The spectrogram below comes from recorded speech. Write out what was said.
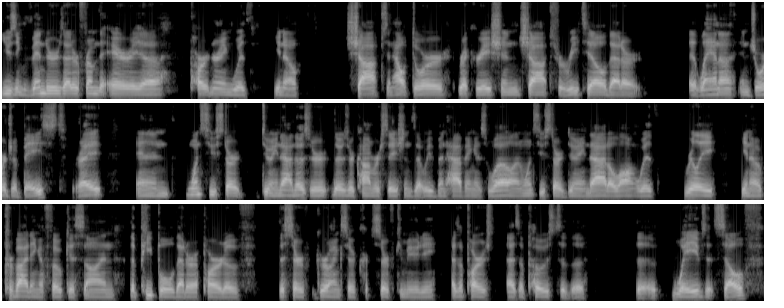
using vendors that are from the area, partnering with, you know, shops and outdoor recreation shops for retail that are Atlanta and Georgia based, right? And once you start doing that, those are those are conversations that we've been having as well. And once you start doing that along with really, you know, providing a focus on the people that are a part of the surf growing surf, surf community as a part as opposed to the the waves itself,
